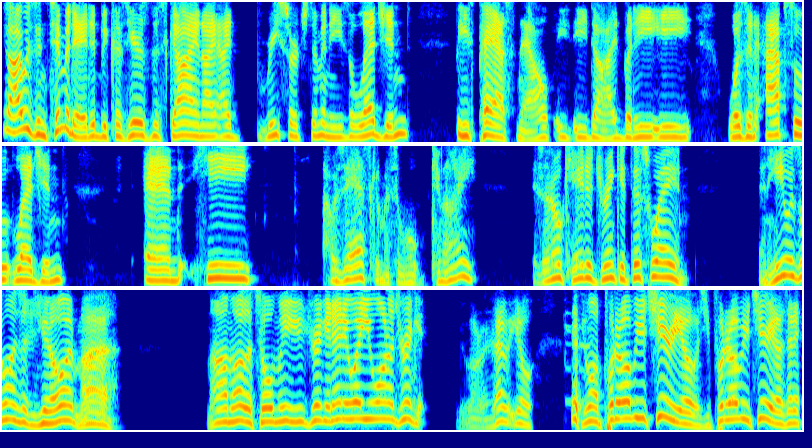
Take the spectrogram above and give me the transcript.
you know I was intimidated because here's this guy, and I, I researched him, and he's a legend. He's passed now. He, he died, but he, he was an absolute legend. And he, I was asking him. I said, "Well, can I? Is it okay to drink it this way?" And and he was the one that said, "You know what, my my mother told me you drink it any way you want to drink it. You want to, you know, you want to put it over your Cheerios. You put it over your Cheerios, and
